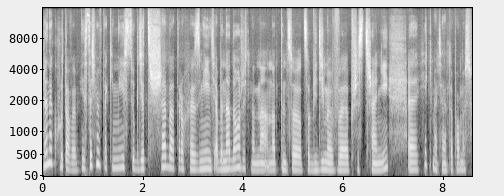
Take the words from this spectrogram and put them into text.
rynek hurtowy. Jesteśmy w takim miejscu, gdzie trzeba trochę zmienić, aby nadążyć nad, na, nad tym, co, co widzimy w przestrzeni. E, jaki macie na to pomysł?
